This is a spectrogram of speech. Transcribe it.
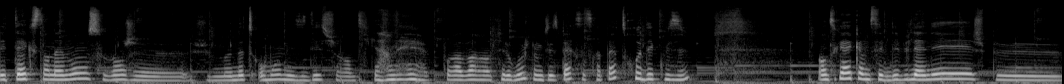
les textes en amont, souvent je, me note au moins mes idées sur un petit carnet pour avoir un fil rouge, donc j'espère que ce ne sera pas trop décousu. En tout cas, comme c'est le début de l'année, je peux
